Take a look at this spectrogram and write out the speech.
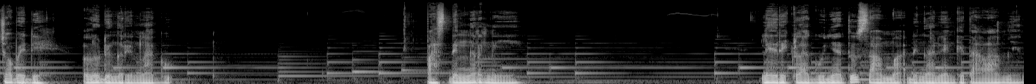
coba deh lu dengerin lagu. Pas denger nih, lirik lagunya tuh sama dengan yang kita alamin.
